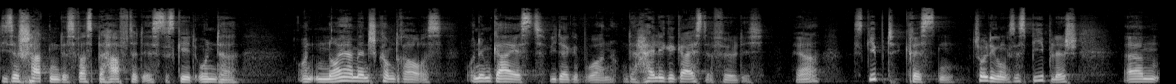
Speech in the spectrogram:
Dieser Schatten, das was behaftet ist, das geht unter. Und ein neuer Mensch kommt raus und im Geist wiedergeboren. Und der Heilige Geist erfüllt dich. Ja? Es gibt Christen, Entschuldigung, es ist biblisch, ähm,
